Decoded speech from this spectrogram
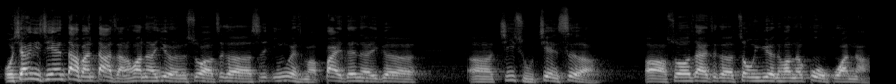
我相信今天大盘大涨的话呢，又有人说啊，这个是因为什么？拜登的一个呃基础建设啊，啊，说在这个众议院的话呢过关呐，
